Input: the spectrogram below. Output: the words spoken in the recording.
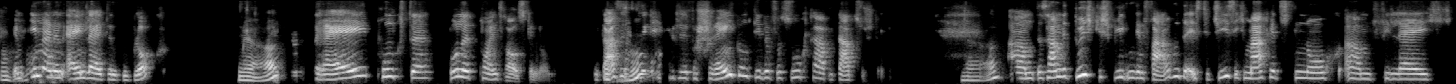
Mhm. Wir haben immer einen einleitenden Block. Ja. Drei Punkte Bullet Points rausgenommen. Und das Mhm. ist diese Verschränkung, die wir versucht haben darzustellen. Ja. Ähm, das haben wir durchgespielt in den Farben der SDGs. Ich mache jetzt noch ähm, vielleicht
